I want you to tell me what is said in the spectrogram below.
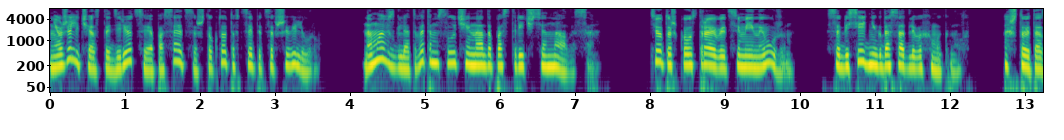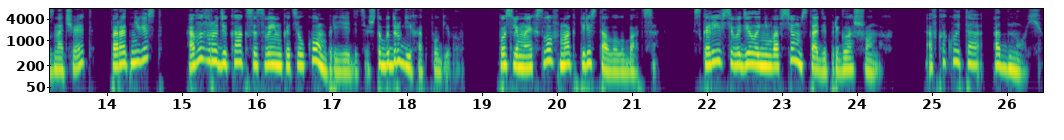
Неужели часто дерется и опасается, что кто-то вцепится в шевелюру? На мой взгляд, в этом случае надо постричься на лысо. Тетушка устраивает семейный ужин. Собеседник досадливо хмыкнул. А что это означает? Парад невест? А вы вроде как со своим котелком приедете, чтобы других отпугивал. После моих слов маг перестал улыбаться. Скорее всего, дело не во всем стаде приглашенных, а в какой-то одной.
